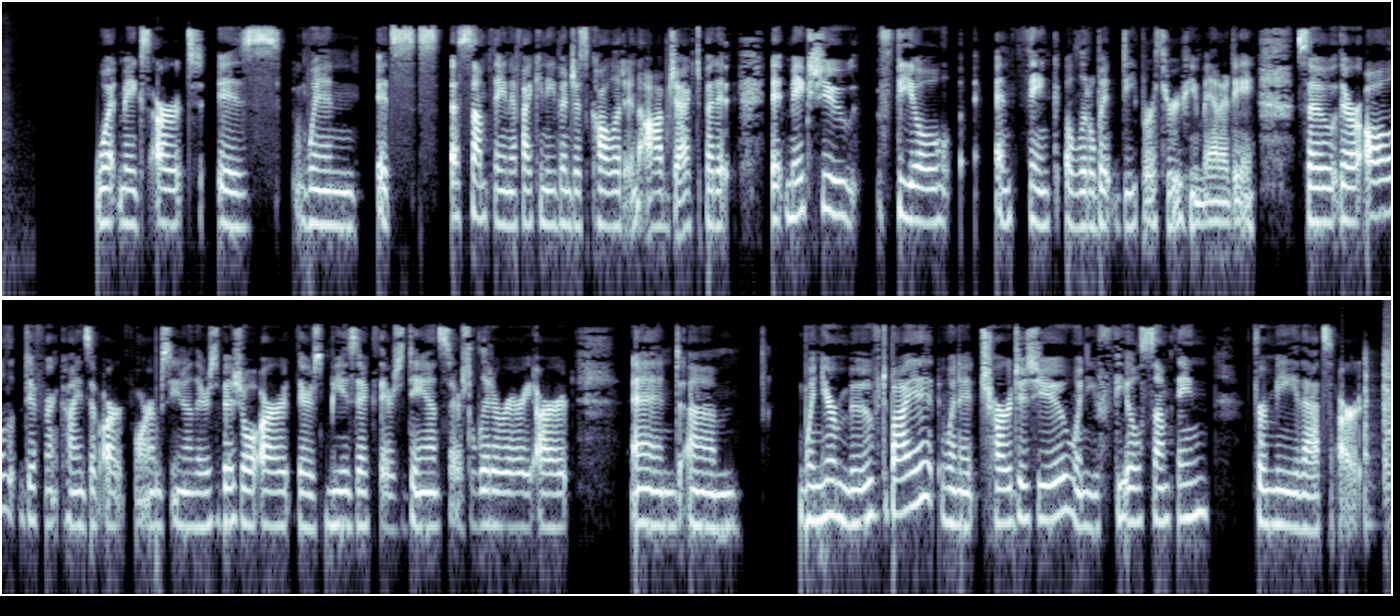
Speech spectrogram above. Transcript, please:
what makes art is when it's a something, if I can even just call it an object, but it, it makes you feel and think a little bit deeper through humanity. So there are all different kinds of art forms. You know, there's visual art, there's music, there's dance, there's literary art. And, um, when you're moved by it, when it charges you, when you feel something, for me, that's art.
